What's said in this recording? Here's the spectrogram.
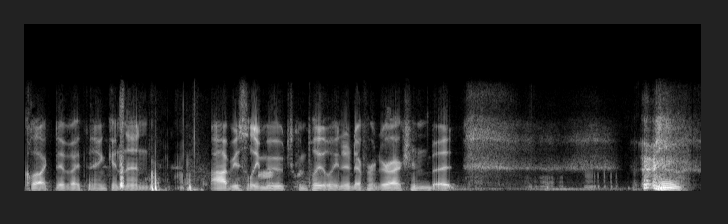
collective, I think, and then obviously moved completely in a different direction. But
